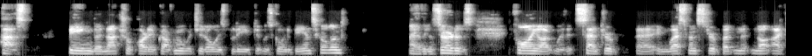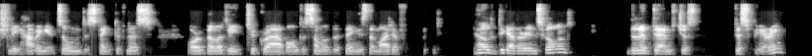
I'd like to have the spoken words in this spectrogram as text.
past being the natural party of government, which it always believed it was going to be in Scotland. Uh, the Conservatives falling out with its centre uh, in Westminster, but n- not actually having its own distinctiveness or ability to grab onto some of the things that might have held it together in Scotland. The Lib Dems just disappearing,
